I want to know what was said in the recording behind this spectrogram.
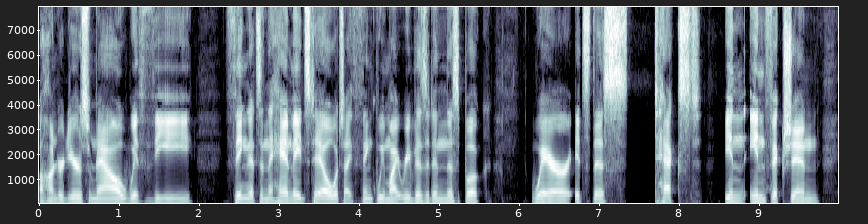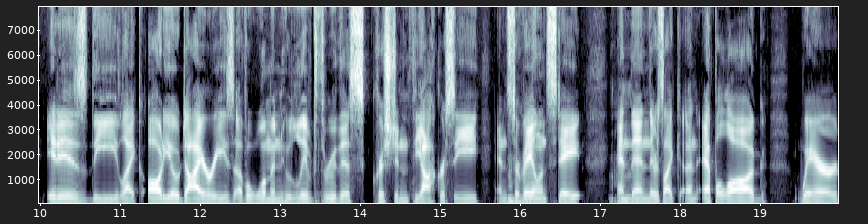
a hundred years from now with the thing that's in The Handmaid's Tale, which I think we might revisit in this book, where it's this text. In in fiction. It is the like audio diaries of a woman who lived through this Christian theocracy and mm-hmm. surveillance state, and mm-hmm. then there's like an epilogue where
